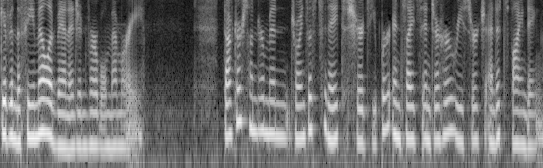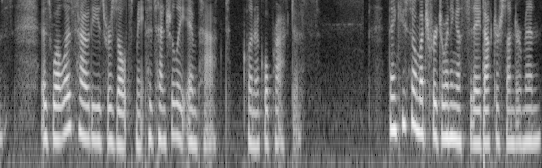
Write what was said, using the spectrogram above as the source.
given the female advantage in verbal memory. Dr. Sundermann joins us today to share deeper insights into her research and its findings, as well as how these results may potentially impact clinical practice. Thank you so much for joining us today, Dr. Sundermann.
